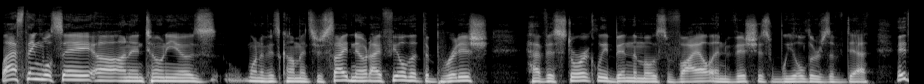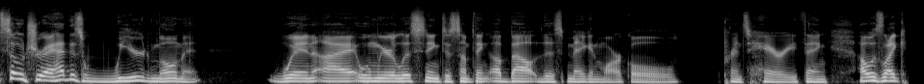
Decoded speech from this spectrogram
Last thing we'll say uh, on Antonio's one of his comments. Or side note, I feel that the British have historically been the most vile and vicious wielders of death. It's so true. I had this weird moment when I when we were listening to something about this Meghan Markle Prince Harry thing. I was like,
